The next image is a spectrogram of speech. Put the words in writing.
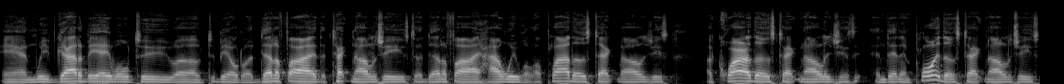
and we've got to be able to uh, to be able to identify the technologies, to identify how we will apply those technologies, acquire those technologies, and then employ those technologies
